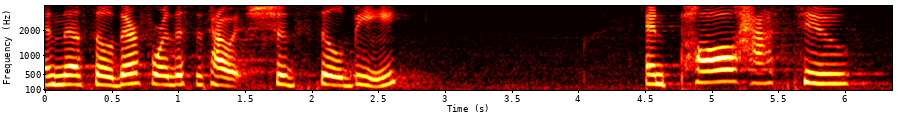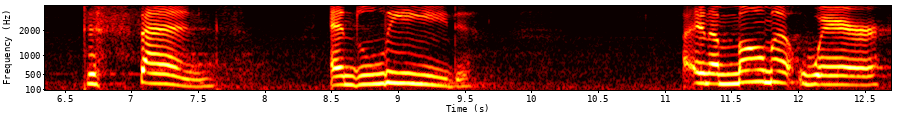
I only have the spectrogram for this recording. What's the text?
and so therefore this is how it should still be. And Paul has to defend and lead in a moment where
